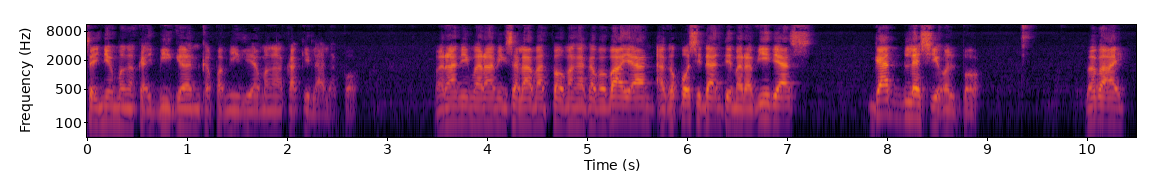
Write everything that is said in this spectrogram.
sa inyong mga kaibigan, kapamilya, mga kakilala po. Maraming maraming salamat po mga kababayan. Ako po si Dante Maravillas. God bless you all po. Bye-bye.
